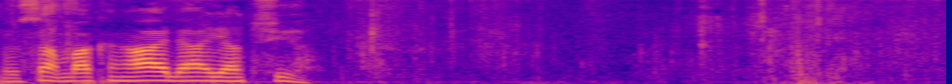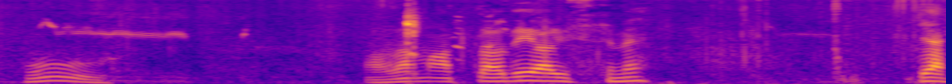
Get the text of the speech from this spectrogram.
Dostlar bakın hala yatıyor. Huu. Adam atladı ya üstüme. Gel.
